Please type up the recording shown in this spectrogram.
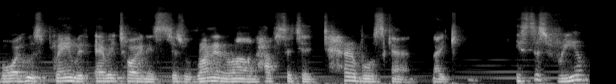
boy who's playing with every toy and is just running around have such a terrible scan? Like, is this real?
